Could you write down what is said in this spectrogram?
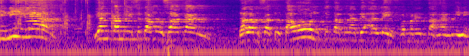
Inilah yang kami sedang usahakan dalam satu tahun kita mengambil alih pemerintahan ini.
